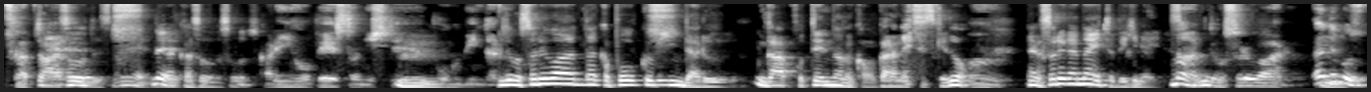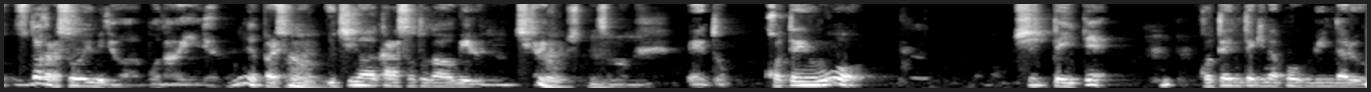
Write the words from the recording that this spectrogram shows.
使って、あそうですね。ねなんかそうそうです。カリンをペーストにして、うんポークビンダル。でもそれはなんかポークビンダルが古典なのかわからないですけど、うん。なんかそれがないとできないです。まあでもそれはある。あでも、だからそういう意味ではモダンインディアンね。やっぱりそのうん内側から外側を見るのに近いかもしれない。うんその、えっ、と、古典を知っていて、古典的なポークビンダルを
